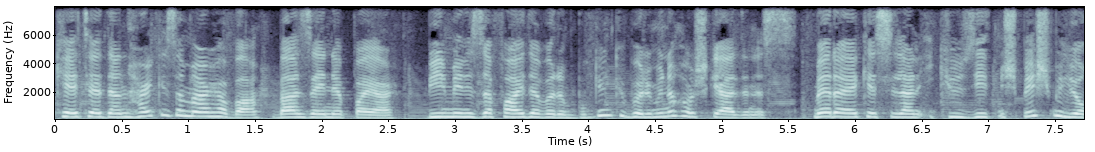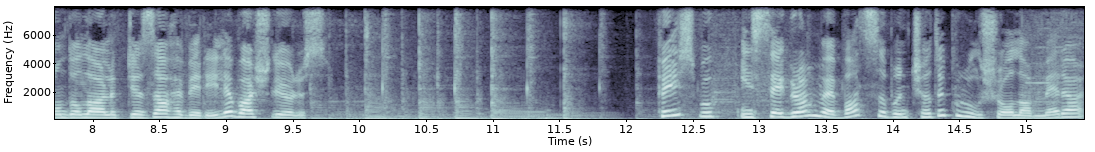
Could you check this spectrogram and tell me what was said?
HT'den herkese merhaba. Ben Zeynep Bayar. Bilmenize fayda varın. Bugünkü bölümüne hoş geldiniz. Mera'ya kesilen 275 milyon dolarlık ceza haberiyle başlıyoruz. Facebook, Instagram ve WhatsApp'ın çatı kuruluşu olan Meta,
